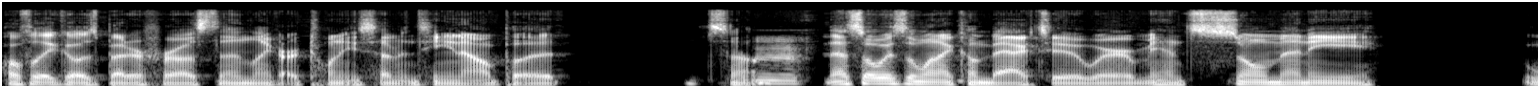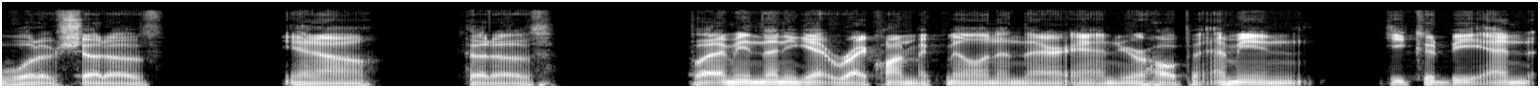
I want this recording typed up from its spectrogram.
hopefully it goes better for us than like our 2017 output. So mm. that's always the one I come back to where man, so many would have, should have, you know, could have. But I mean, then you get Raekwon McMillan in there, and you're hoping. I mean, he could be end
